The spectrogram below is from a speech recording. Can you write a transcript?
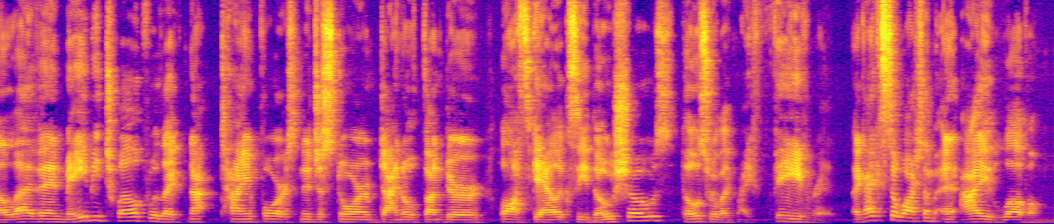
11, maybe 12 with like not Time Force, Ninja Storm, Dino Thunder, Lost Galaxy, those shows, those were like my favorite. Like I can still watch them and I love them.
